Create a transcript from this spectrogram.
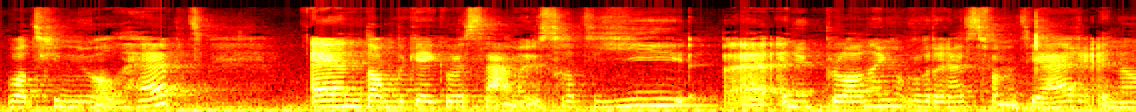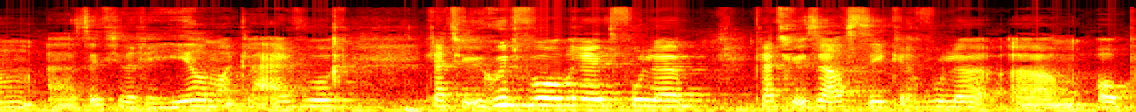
wat je nu al hebt. En dan bekijken we samen uw strategie uh, en uw planning voor de rest van het jaar. En dan uh, zit je er helemaal klaar voor. Gaat je je goed voorbereid voelen. Gaat je jezelf zeker voelen um, op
